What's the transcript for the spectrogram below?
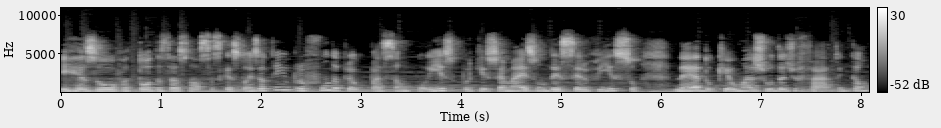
e resolva todas as nossas questões. Eu tenho profunda preocupação com isso, porque isso é mais um desserviço né, do que uma ajuda de fato. Então,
